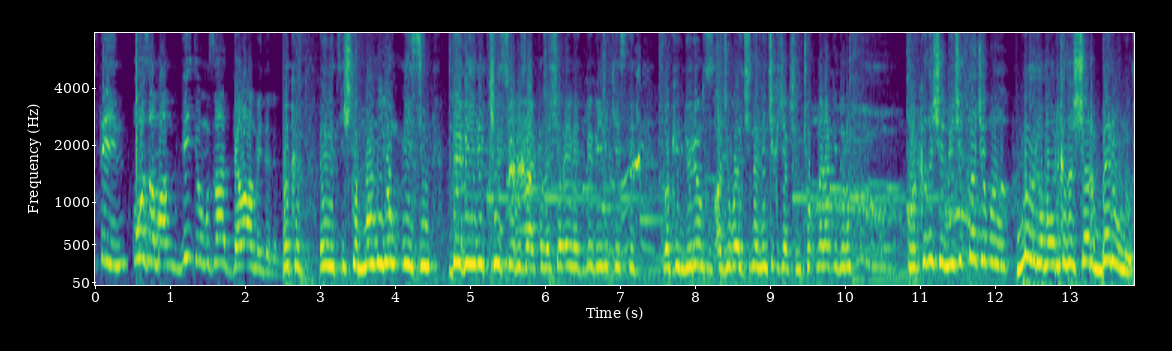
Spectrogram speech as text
isteyin. O zaman videomuza devam edelim. Bakın evet işte Mami Longless'in bebeğini kesiyoruz arkadaşlar. Evet bebeğini kestik. Bakın görüyor musunuz acaba içinden ne çıkacak şimdi çok merak ediyorum. Arkadaşlar ne çıktı acaba? Merhaba arkadaşlar ben Onur.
